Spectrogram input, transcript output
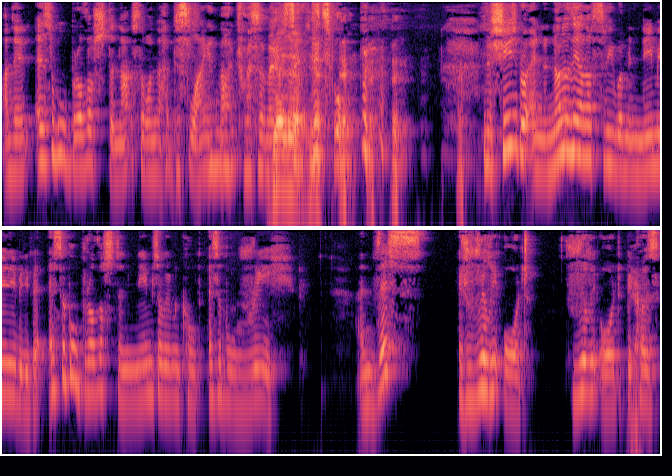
and then Isabel Brotherston. That's the one that had the slanging match with him Yeah, outside yeah, the top. now she's brought in, and none of the other three women name anybody, but Isabel Brotherston names a woman called Isabel Ray, and this is really odd, really odd because.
